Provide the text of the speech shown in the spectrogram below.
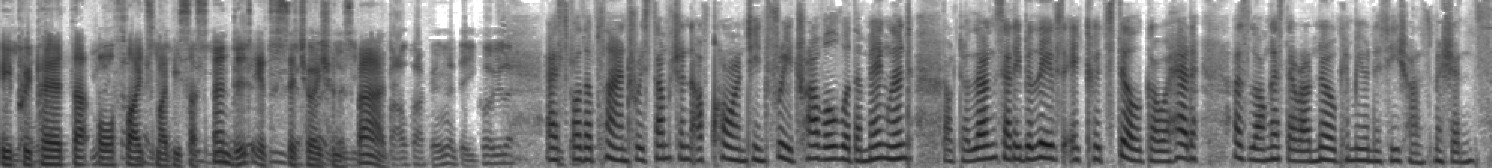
be prepared that all flights might be suspended if the situation is bad. As for the planned resumption of quarantine free travel with the mainland, Dr. Leung said he believes it could still go ahead as long as there are no community transmissions.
